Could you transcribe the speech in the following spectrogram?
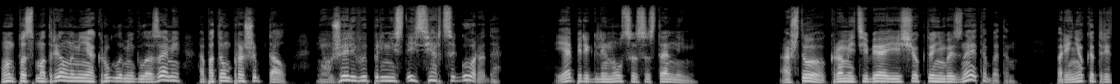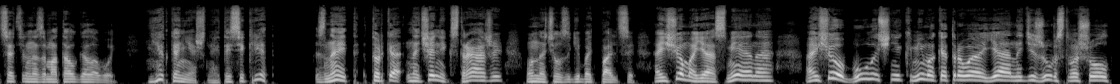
Он посмотрел на меня круглыми глазами, а потом прошептал. «Неужели вы принесли сердце города?» Я переглянулся с остальными. «А что, кроме тебя еще кто-нибудь знает об этом?» Паренек отрицательно замотал головой. «Нет, конечно, это секрет. Знает только начальник стражи, он начал загибать пальцы, а еще моя смена, а еще булочник, мимо которого я на дежурство шел,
